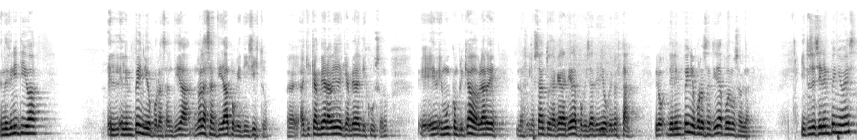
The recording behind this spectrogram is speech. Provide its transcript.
En definitiva, el, empeño por la santidad, no la santidad porque te insisto, eh, hay que cambiar a veces, hay que cambiar el discurso. Eh, es, muy complicado hablar de los, santos de acá de la tierra porque ya te digo que no están. Pero del empeño por la santidad podemos hablar. Entonces el empeño es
